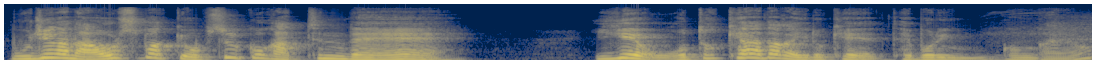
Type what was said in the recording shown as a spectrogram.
무죄가 나올 수밖에 없을 것 같은데 이게 어떻게 하다가 이렇게 돼버린 건가요?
